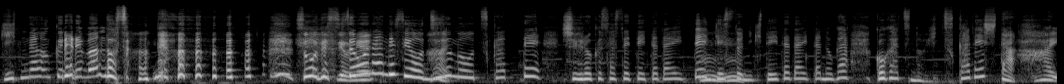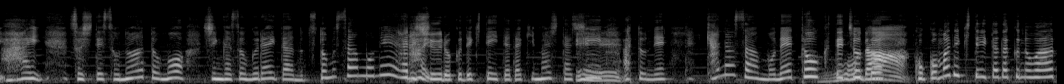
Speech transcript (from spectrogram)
銀杏ウクレレバンドさん。そうですよそうねなんですよ、い。ズームを使って収録させていただいて、うんうん。ゲストに来ていただいたのが5月の5日でした。はい。はい、そしてその後もシンガーソングライターのつとむさんもねやはりはい。収録で来ていただきましたし、ええ。あとねキャナさんもね遠くてちょっとここまで来ていただくのはっ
